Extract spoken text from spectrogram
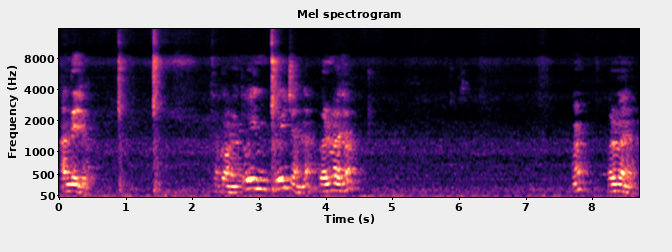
안 되죠 잠깐만 또, 있, 또 있지 않나? 얼마죠? 응? 얼마야?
